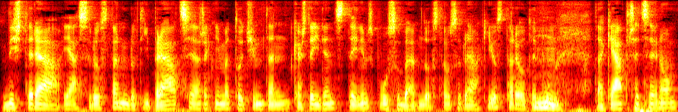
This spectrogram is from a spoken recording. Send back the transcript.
když teda já se dostanu do té práce a řekněme točím ten každý den stejným způsobem, dostanu se do nějakého stereotypu, hmm. tak já přece jenom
